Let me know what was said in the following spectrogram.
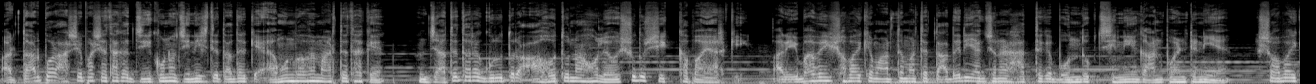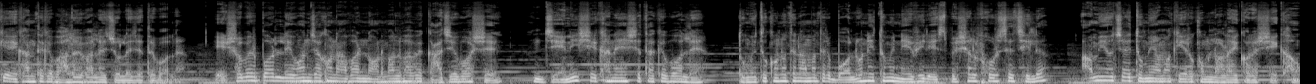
আর তারপর আশেপাশে থাকা যে কোনো জিনিস দিয়ে তাদেরকে এমনভাবে মারতে থাকে, যাতে তারা গুরুতর আহত না হলেও শুধু শিক্ষা পায় আর কি। আর এভাবেই সবাইকে মারতে মারতে তাদেরই একজনের হাত থেকে বন্দুক ছিনিয়ে গান পয়েন্টে নিয়ে সবাইকে এখান থেকে ভালোই ভালোই চলে যেতে বলে। এসবের পর লেবন যখন আবার নর্মালভাবে কাজে বসে, জেনি সেখানে এসে তাকে বলে, তুমি তো কোনোদিন আমাদের বলনি তুমি নেভির স্পেশাল ফোর্সে ছিলে? আমিও চাই তুমি আমাকে এরকম লড়াই করা শেখাও।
